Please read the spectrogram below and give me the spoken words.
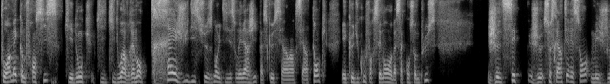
pour un mec comme Francis, qui est donc qui, doit vraiment très judicieusement utiliser son énergie parce que c'est un c'est un tank et que du coup forcément bah, ça consomme plus. Je sais, je, ce serait intéressant, mais je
